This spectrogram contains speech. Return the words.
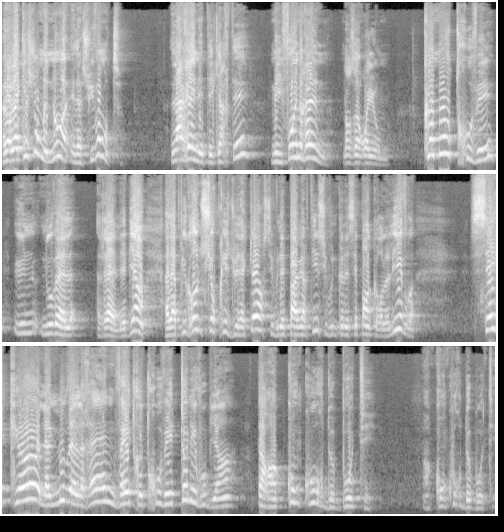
Alors la question maintenant est la suivante. La reine est écartée, mais il faut une reine dans un royaume. Comment trouver une nouvelle reine? Eh bien, à la plus grande surprise du lecteur, si vous n'êtes pas averti, si vous ne connaissez pas encore le livre, c'est que la nouvelle reine va être trouvée, tenez-vous bien, par un concours de beauté. Un concours de beauté.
